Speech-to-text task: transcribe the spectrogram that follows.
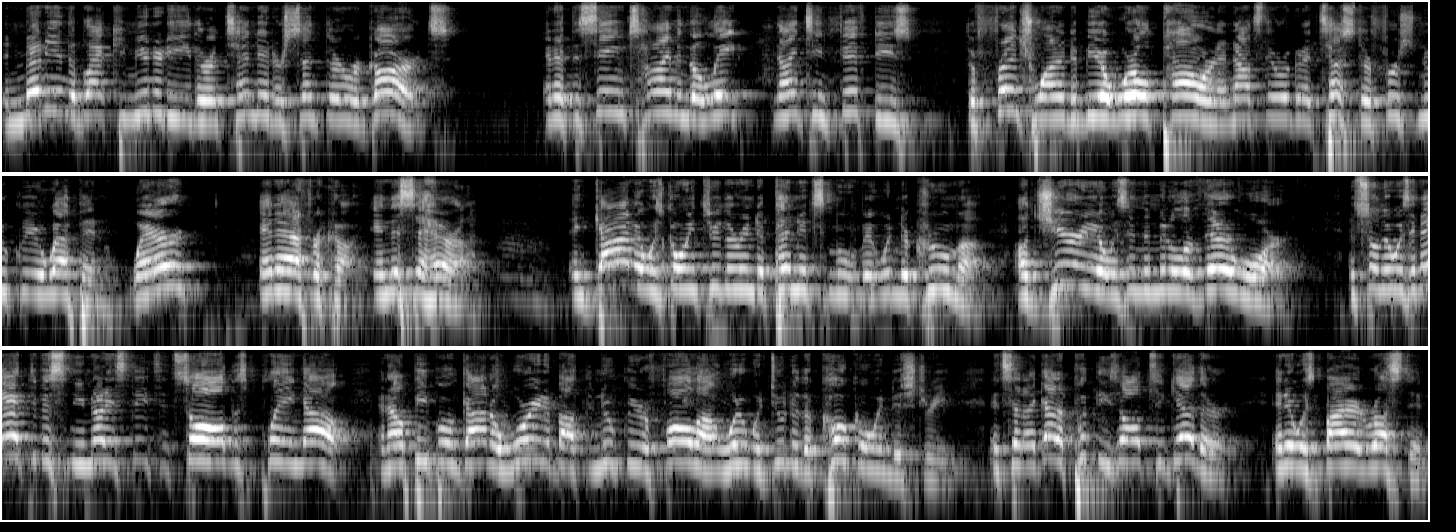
And many in the black community either attended or sent their regards. And at the same time, in the late 1950s, the French wanted to be a world power and announced they were going to test their first nuclear weapon. Where? In Africa, in the Sahara. And Ghana was going through their independence movement with Nkrumah. Algeria was in the middle of their war. And so there was an activist in the United States that saw all this playing out and how people in Ghana worried about the nuclear fallout and what it would do to the cocoa industry and said, I got to put these all together. And it was Bayard Rustin,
